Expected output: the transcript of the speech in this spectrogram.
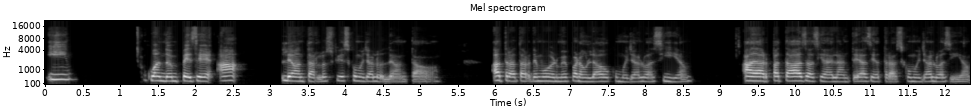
Y cuando empecé a levantar los pies como ella los levantaba, a tratar de moverme para un lado como ella lo hacía, a dar patadas hacia adelante y hacia atrás como ella lo hacía.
